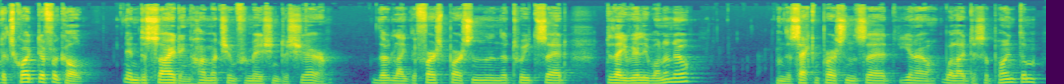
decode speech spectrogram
it's quite difficult in deciding how much information to share the like the first person in the tweet said, "Do they really want to know?" And the second person said, "You know, will I disappoint them?"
